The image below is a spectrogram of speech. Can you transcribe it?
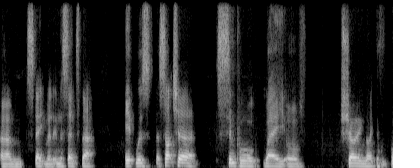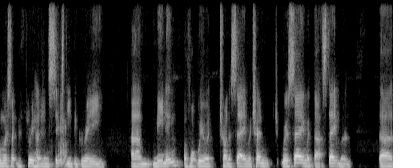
um, statement in the sense that it was such a simple way of showing like the, almost like the 360 degree um, meaning of what we were trying to say. We're trying, we're saying with that statement, uh,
